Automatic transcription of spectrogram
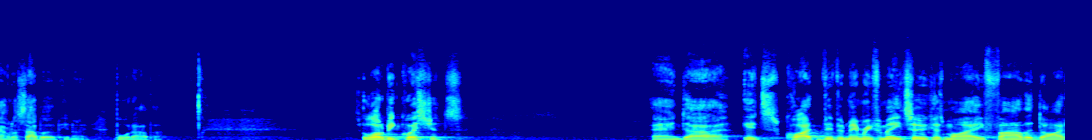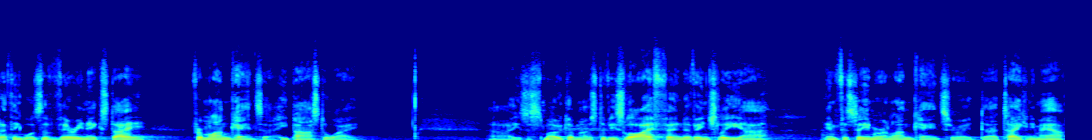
outer suburb, you know, Port Arthur. A lot of big questions. And uh, it's quite vivid memory for me too, because my father died, I think it was the very next day, from lung cancer. He passed away. Uh, he's a smoker most of his life, and eventually uh, emphysema and lung cancer had uh, taken him out.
